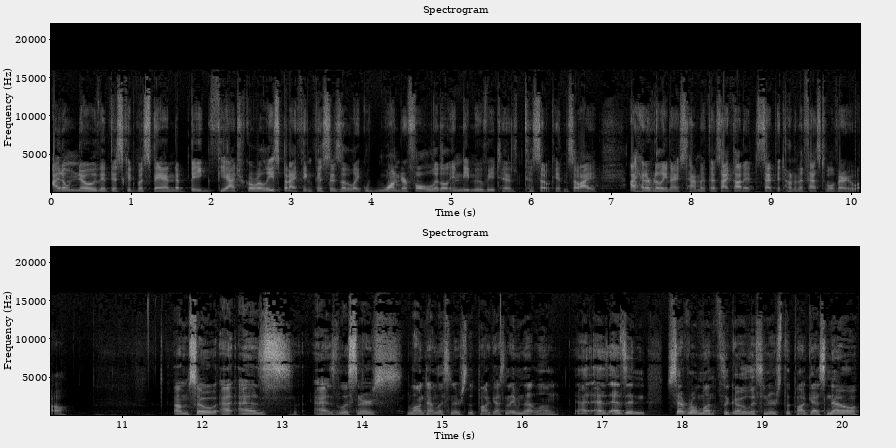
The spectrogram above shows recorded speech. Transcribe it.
I don't know that this could withstand a big theatrical release, but I think this is a like wonderful little indie movie to to soak in. So I I had a really nice time with this. I thought it set the tone of the festival very well. Um, so as as listeners, longtime listeners to the podcast, not even that long, as as in several months ago, listeners to the podcast know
